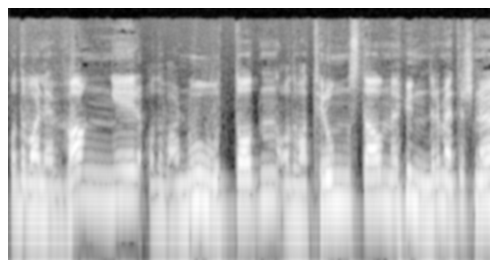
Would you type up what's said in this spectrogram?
og det var Levanger, og det var Notodden, og det var Tromsdal med 100 meter snø.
